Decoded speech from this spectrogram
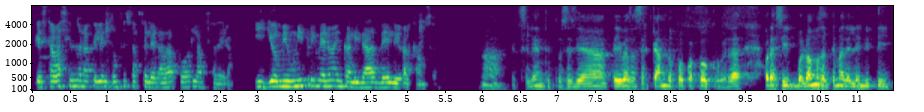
que estaba siendo en aquel entonces acelerada por Lanzadera. Y yo me uní primero en calidad de Legal Counsel. Ah, excelente. Entonces ya te ibas acercando poco a poco, ¿verdad? Ahora sí, volvamos al tema del MVP.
